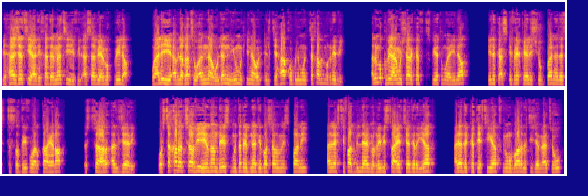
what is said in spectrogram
بحاجتها لخدماته في الأسابيع المقبلة وعليه أبلغته أنه لن يمكنه الالتحاق بالمنتخب المغربي. المقبل على المشاركة في التصفيات المؤهلة إلى كأس إفريقيا للشبان التي تستضيفها القاهرة الشهر الجاري. واستقر تشافي هيرنانديز مدرب نادي برشلونة الإسباني على الاحتفاظ باللاعب المغربي الصاعد شادي رياض على دكة احتياط في المباراة التي جمعته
